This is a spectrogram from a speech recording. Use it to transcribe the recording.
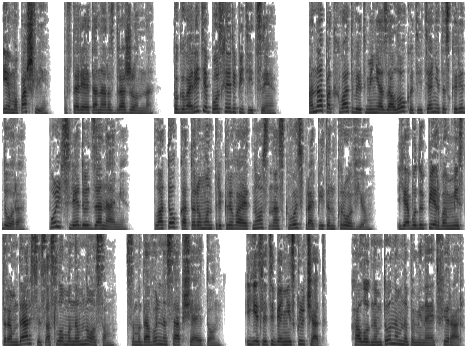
«Эмма, пошли», — повторяет она раздраженно. «Поговорите после репетиции». Она подхватывает меня за локоть и тянет из коридора. Поль следует за нами. Платок, которым он прикрывает нос, насквозь пропитан кровью. «Я буду первым мистером Дарси со сломанным носом», — самодовольно сообщает он. «Если тебя не исключат», — холодным тоном напоминает Феррар.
